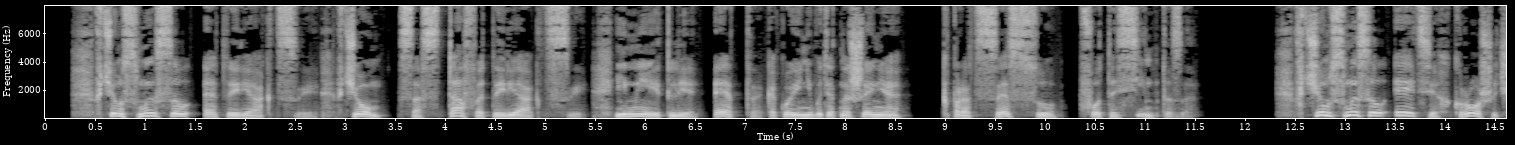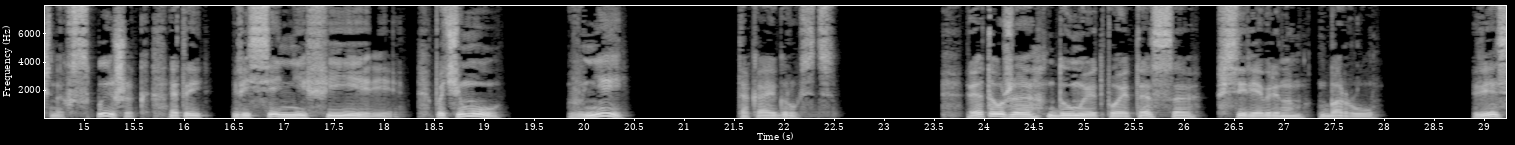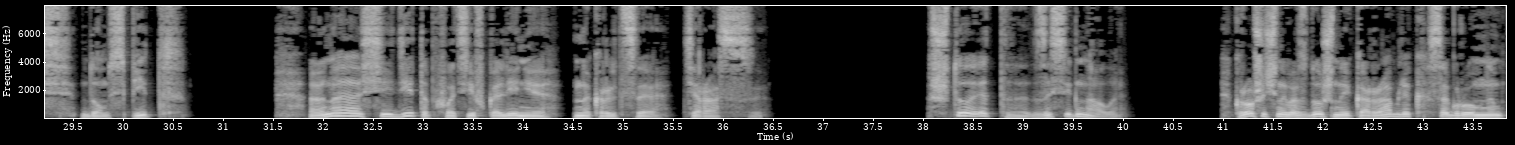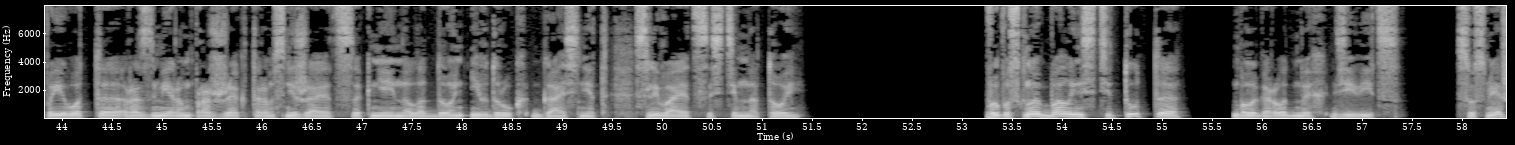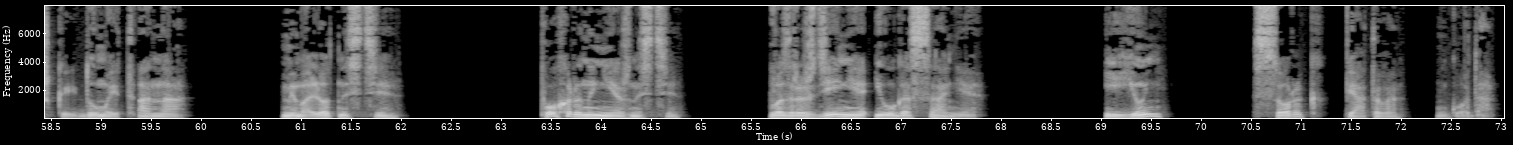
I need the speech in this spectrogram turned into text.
В чем смысл этой реакции? В чем состав этой реакции? Имеет ли это какое-нибудь отношение к процессу фотосинтеза? В чем смысл этих крошечных вспышек, этой весенней феерии? Почему в ней такая грусть? Это уже думает поэтесса в серебряном бару. Весь дом спит. Она сидит, обхватив колени на крыльце террасы. Что это за сигналы? Крошечный воздушный кораблик с огромным по его-то размерам прожектором снижается к ней на ладонь и вдруг гаснет, сливается с темнотой. Выпускной бал института благородных девиц. С усмешкой думает она. Мимолетности, похороны нежности, возрождение и угасание. Июнь сорок пятого года.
